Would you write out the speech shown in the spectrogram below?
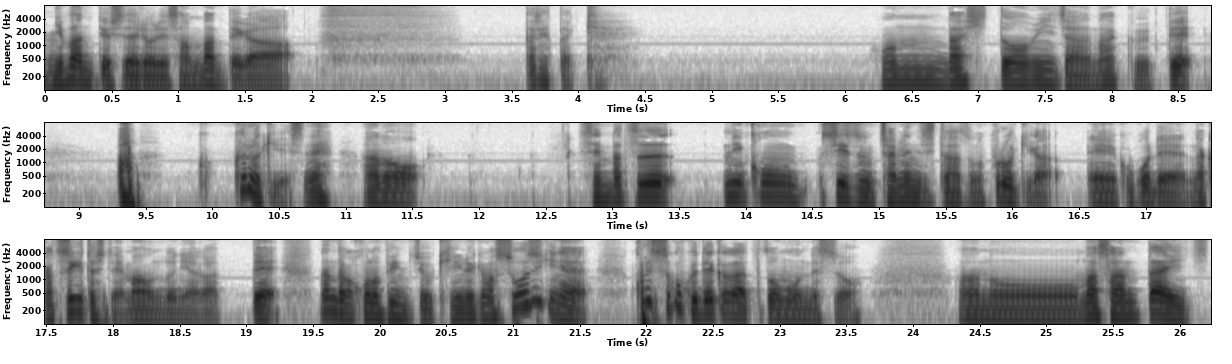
?2 番手吉田凌で3番手が、誰だったっけ？本田仁海じゃなくて、あ、黒木ですね。あの、先発に今シーズンチャレンジしたはずの黒木が、えーここで中継ぎとしてマウンドに上がって、なんだかこのピンチを切り抜けます。正直ね、これすごくでかかったと思うんですよ。あのーまあ、3対1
